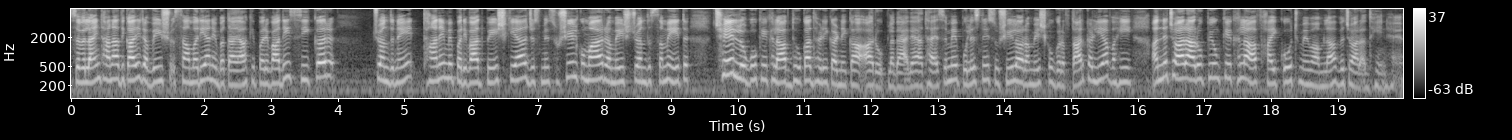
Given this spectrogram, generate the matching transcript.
सिविल लाइन थाना अधिकारी रवीश सामरिया ने बताया कि परिवादी सीकर चंद ने थाने में परिवाद पेश किया, जिसमें सुशील कुमार, रमेश चंद समेत छह लोगों के खिलाफ धोखाधड़ी करने का आरोप लगाया गया था। ऐसे में पुलिस ने सुशील और रमेश को गिरफ़्तार कर लिया। वहीं अन्य चार आरोपियों के खिलाफ हाईकोर्ट में मामला विचाराधीन है।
